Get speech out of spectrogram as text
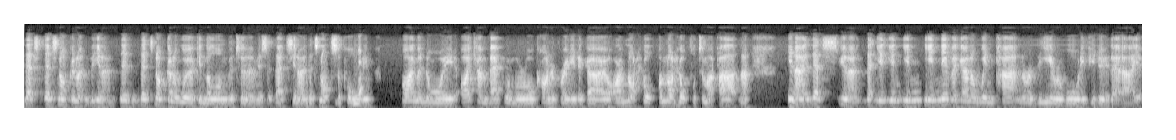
that's that's not going to you know that, that's not going to work in the longer term, is it? That's you know that's not supportive. No. I'm annoyed. I come back when we're all kind of ready to go. I'm not help. I'm not helpful to my partner. You know that's you know that you, you you're never going to win Partner of the Year award if you do that, are you?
